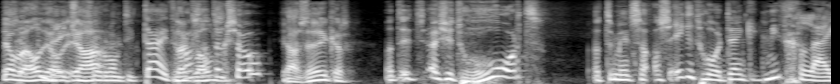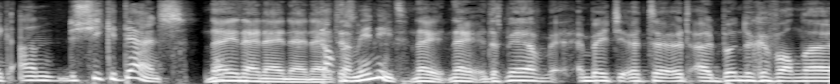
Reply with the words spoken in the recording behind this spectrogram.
Jawel, een ja, beetje ja, rond die tijd. dat was dat klopt. ook zo? Jazeker. Want het- als je het hoort, tenminste als ik het hoor, denk ik niet gelijk aan de chique dance. Nee, nee, nee, nee. nee. Dat dan weer niet. Nee, nee, het is meer een beetje het, eh, het uitbundigen van eh,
